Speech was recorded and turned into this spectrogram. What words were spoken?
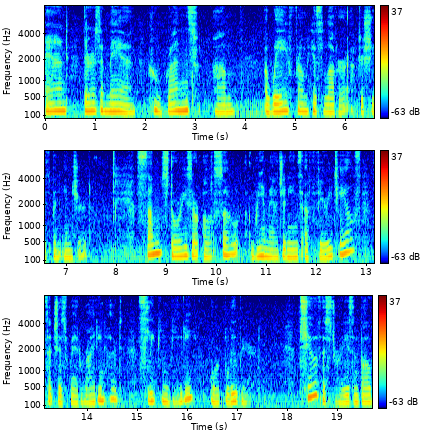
And there is a man who runs um, away from his lover after she's been injured. Some stories are also reimaginings of fairy tales, such as Red Riding Hood, Sleeping Beauty, or Bluebeard. Two of the stories involve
